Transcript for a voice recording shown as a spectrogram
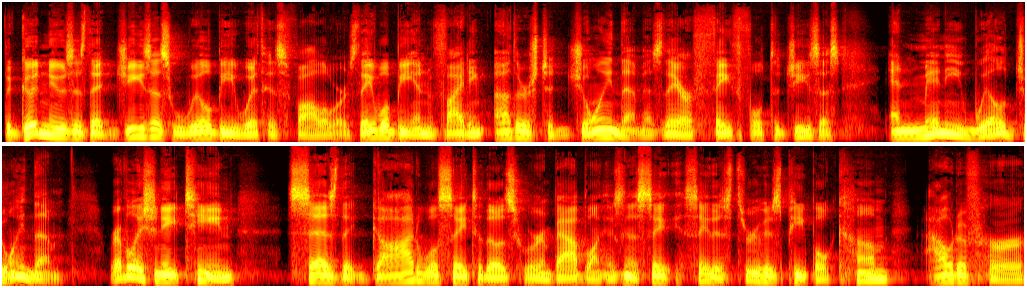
The good news is that Jesus will be with his followers. They will be inviting others to join them as they are faithful to Jesus, and many will join them. Revelation 18 says that God will say to those who are in Babylon, He's going to say, say this through his people come out of her,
